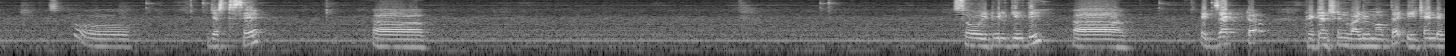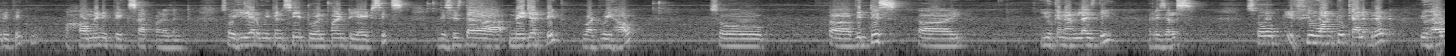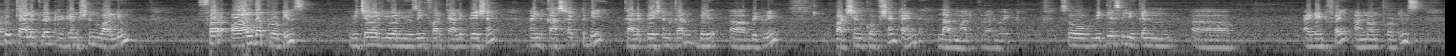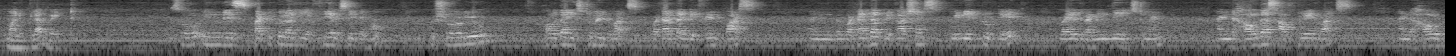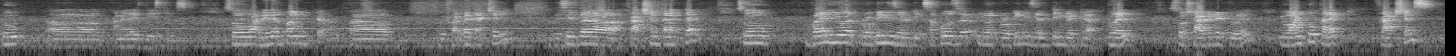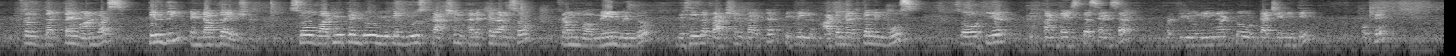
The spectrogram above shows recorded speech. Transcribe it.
So just say uh, so it will give the uh, exact retention volume of the each and every peak. How many peaks are present so here we can see 12.86 this is the major peak what we have. So uh, with this uh, you can analyze the results. So if you want to calibrate you have to calculate retention volume for all the proteins whichever you are using for calibration and construct the calibration curve be, uh, between partition coefficient and log molecular weight so with this you can uh, identify unknown proteins molecular weight. So in this particular FPLC demo we showed you how the instrument works what are the different parts and what are the precautions we need to take while running the instrument and how the software works and how to uh, analyze these things. So another point uh, we forgot actually this is the fraction collector. So while your protein is emptying suppose uh, your protein is emptying at uh, 12 so started at 12 you want to collect fractions from that time onwards till the end of the emission. So what you can do you can use fraction collector also from uh, main window. This is the fraction collector. It will automatically moves so here it contains the sensor but you need not to touch anything. Okay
